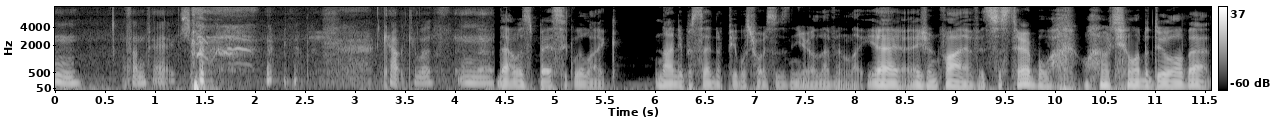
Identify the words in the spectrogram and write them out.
Mm. Fun fact. Calculus. Mm. That was basically like. 90% of people's choices in year 11 like yeah asian 5 it's just terrible why, why would you want to do all that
